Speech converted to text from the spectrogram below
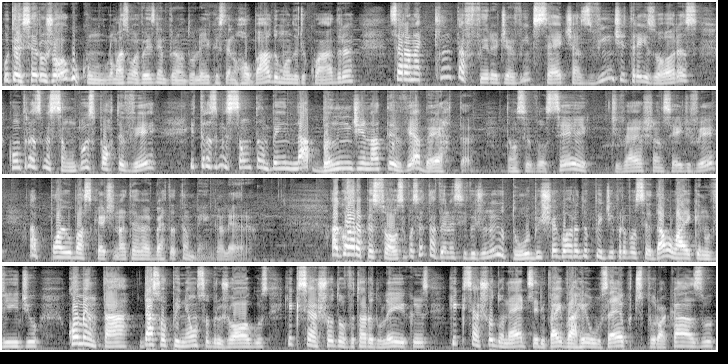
O terceiro jogo, com mais uma vez lembrando o Lakers tendo roubado o mando de quadra, será na quinta-feira, dia 27, às 23 horas, com transmissão do Sport TV e transmissão também na Band na TV aberta. Então, se você tiver a chance aí de ver, apoie o basquete na TV aberta também, galera. Agora, pessoal, se você está vendo esse vídeo no YouTube, chegou a hora de eu pedir para você dar o like no vídeo, comentar, dar sua opinião sobre os jogos, o que, que, você achou da vitória do Lakers, o que, que, você achou do Nets, ele vai varrer os Celtics por acaso,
